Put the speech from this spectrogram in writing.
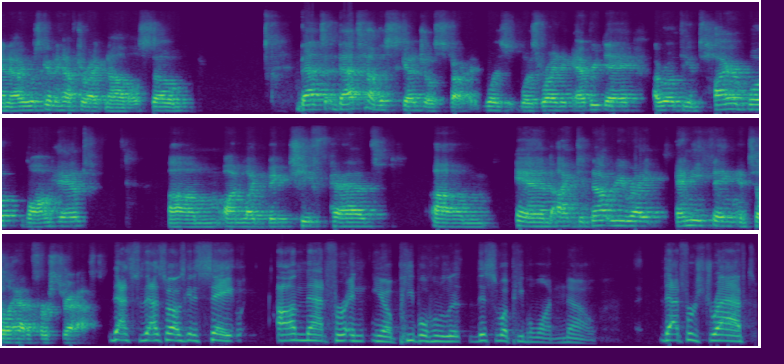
and I was going to have to write novels. So that's that's how the schedule started. Was was writing every day. I wrote the entire book longhand um, on like big chief pads, um, and I did not rewrite anything until I had a first draft. That's that's what I was going to say on that for and you know people who this is what people want to know. That first draft,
